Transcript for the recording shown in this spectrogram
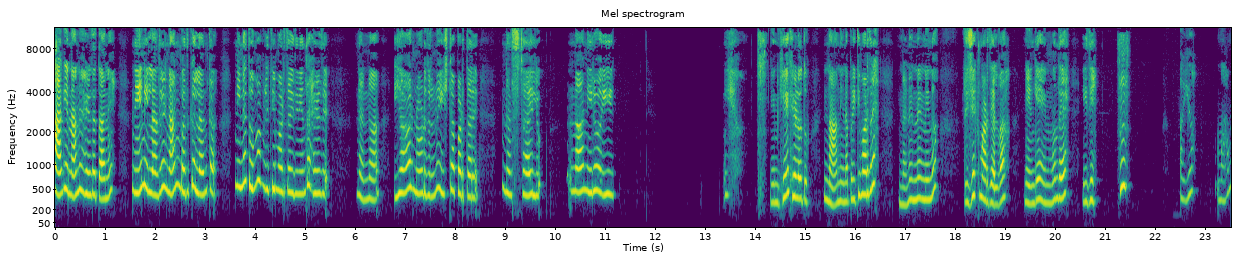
ಹಾಗೆ ನಾನು ಹೇಳ್ದೆ ತಾನೆ. ನೀನಿಲ್ಲ ಅಂದರೆ ನಾನು ಬದುಕಲ್ಲ ಅಂತ. ನಿನ್ನ ತುಂಬ ಪ್ರೀತಿ ಮಾಡ್ತಾ ಇದ್ದೀನಿ ಅಂತ ಹೇಳಿದೆ. ನನ್ನ ಯಾರು ನೋಡಿದ್ರೂ ಇಷ್ಟಪಡ್ತಾರೆ. ನನ್ನ ಸ್ಟೈಲು. ನಾನಿರೋ ಈ ನಿನ್ಗೆ ಹೇಗೆ ಹೇಳೋದು? ನಾನು ನಿನ್ನ ಪ್ರೀತಿ ಮಾಡಿದ್ರೆ ನನ್ನನ್ನೇ ನೀನು ರಿಜೆಕ್ಟ್ ಮಾಡಿದೆ ಅಲ್ವಾ? ನಿನಗೆ ಇನ್ನು ಮುಂದೆ ಇದೆ. ಅಯ್ಯೋ, ಮಾಮ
